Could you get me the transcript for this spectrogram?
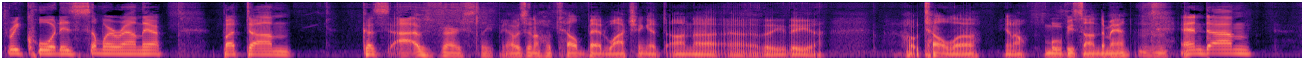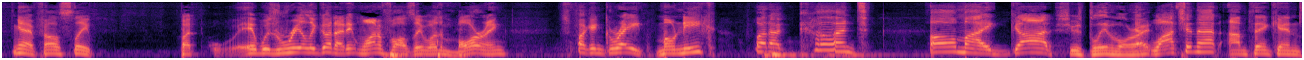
three quarters somewhere around there. But um, because I was very sleepy, I was in a hotel bed watching it on uh, uh the the uh, hotel uh, you know movies on demand, and um, yeah, I fell asleep. But it was really good. I didn't want to fall asleep. It wasn't boring. It's fucking great. Mo'Nique, what a cunt. Oh my God. She was believable, right? Watching that, I'm thinking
